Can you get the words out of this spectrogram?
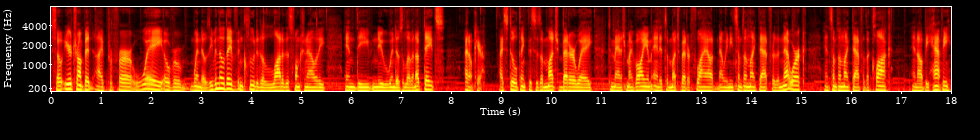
So EarTrumpet I prefer way over Windows, even though they've included a lot of this functionality in the new Windows 11 updates. I don't care. I still think this is a much better way to manage my volume, and it's a much better flyout. Now we need something like that for the network, and something like that for the clock and I'll be happy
